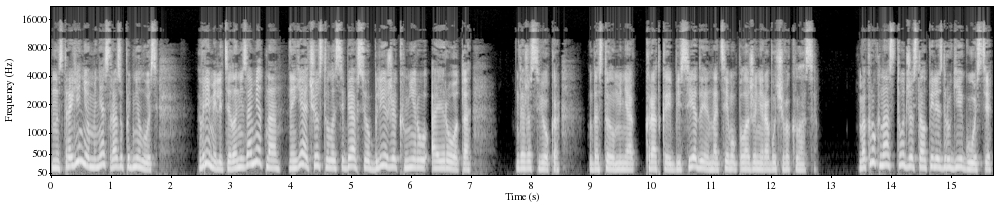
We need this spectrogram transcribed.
Настроение у меня сразу поднялось – Время летело незаметно, и я чувствовала себя все ближе к миру Айрота. Даже свекор удостоил меня краткой беседы на тему положения рабочего класса. Вокруг нас тут же столпились другие гости.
